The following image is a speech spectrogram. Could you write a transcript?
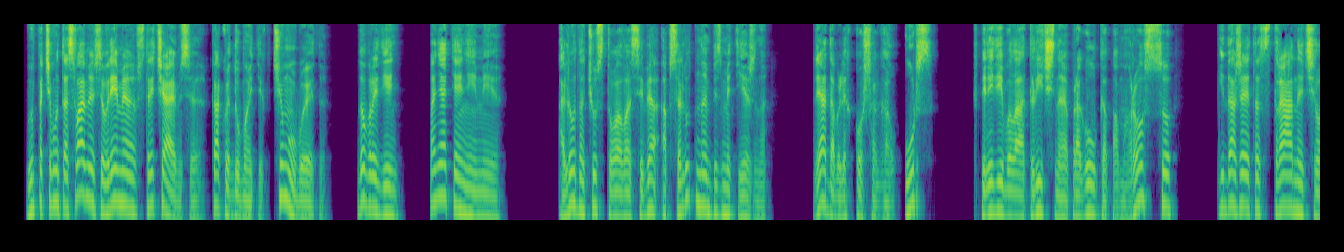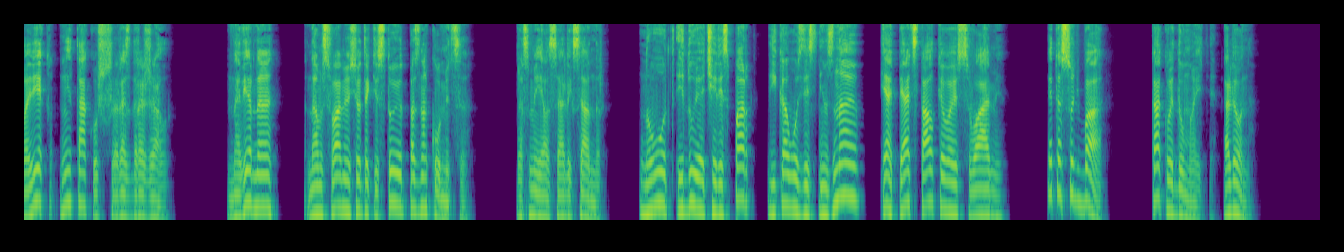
Мы почему-то с вами все время встречаемся. Как вы думаете, к чему бы это?» «Добрый день. Понятия не имею». Алена чувствовала себя абсолютно безмятежно. Рядом легко шагал Урс. Впереди была отличная прогулка по Мороссу, и даже этот странный человек не так уж раздражал. «Наверное, нам с вами все-таки стоит познакомиться», — рассмеялся Александр. «Ну вот, иду я через парк, никого здесь не знаю, и опять сталкиваюсь с вами. Это судьба. Как вы думаете, Алена?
